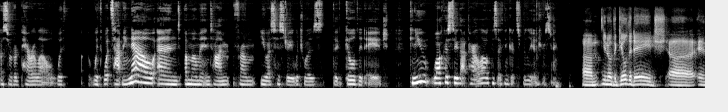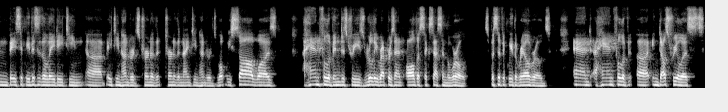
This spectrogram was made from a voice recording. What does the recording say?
a sort of parallel with with what's happening now and a moment in time from U.S. history, which was the Gilded Age. Can you walk us through that parallel? Because I think it's really interesting. Um, you know, the Gilded Age, uh, in basically this is the late 18, uh, 1800s, turn of the turn of the 1900s. What we saw was a handful of industries really represent all the success in the world, specifically the railroads, and a handful of uh, industrialists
